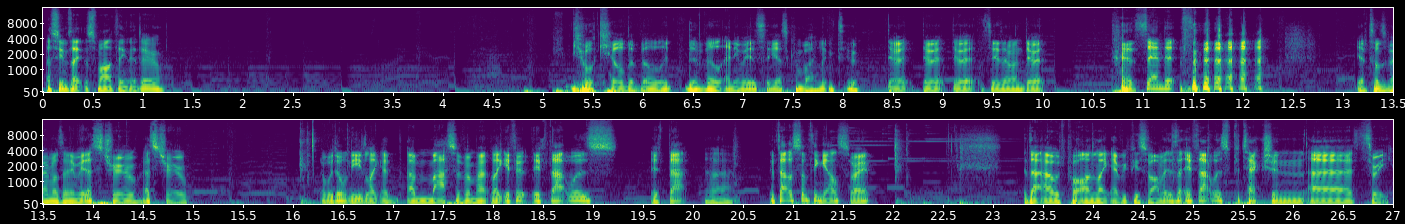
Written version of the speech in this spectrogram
That seems like the smart thing to do. You will kill the vill the vill anyway, so yes, combine looting two. Do it, do it, do it. See everyone do it. Send it. you have tons of emeralds anyway. That's true. That's true. And we don't need like a, a massive amount. Like if it if that was if that uh if that was something else, right? That I would put on like every piece of armor. If that was protection uh three,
